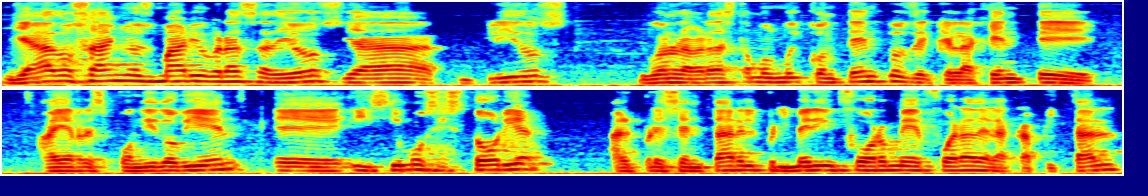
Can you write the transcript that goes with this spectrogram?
Ya dos años, Mario, gracias a Dios, ya cumplidos. Y bueno, la verdad estamos muy contentos de que la gente haya respondido bien. Eh, hicimos historia al presentar el primer informe fuera de la capital.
